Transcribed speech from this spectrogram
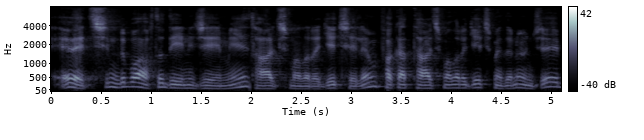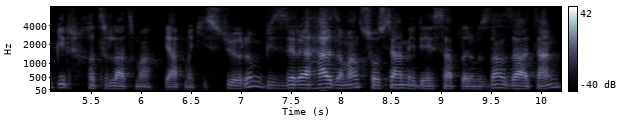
Evet, şimdi bu hafta değineceğimiz tartışmalara geçelim. Fakat tartışmalara geçmeden önce bir hatırlatma yapmak istiyorum. Bizlere her zaman sosyal medya hesaplarımızdan zaten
